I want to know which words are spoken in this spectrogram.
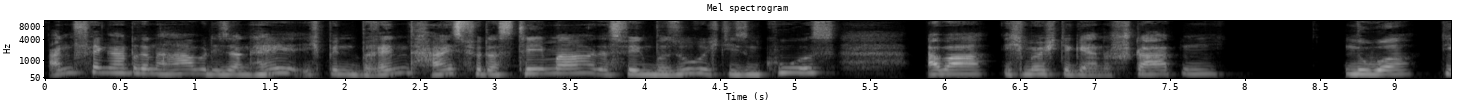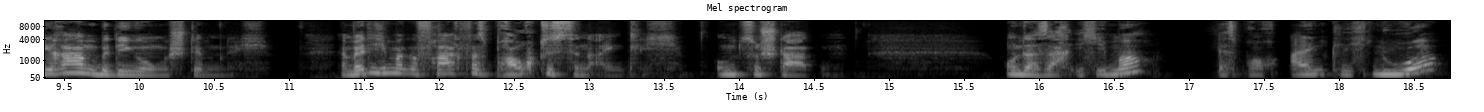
Anfänger drin habe, die sagen, hey, ich bin brennend heiß für das Thema, deswegen besuche ich diesen Kurs, aber ich möchte gerne starten, nur die Rahmenbedingungen stimmen nicht dann werde ich immer gefragt, was braucht es denn eigentlich, um zu starten? Und da sage ich immer, es braucht eigentlich nur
